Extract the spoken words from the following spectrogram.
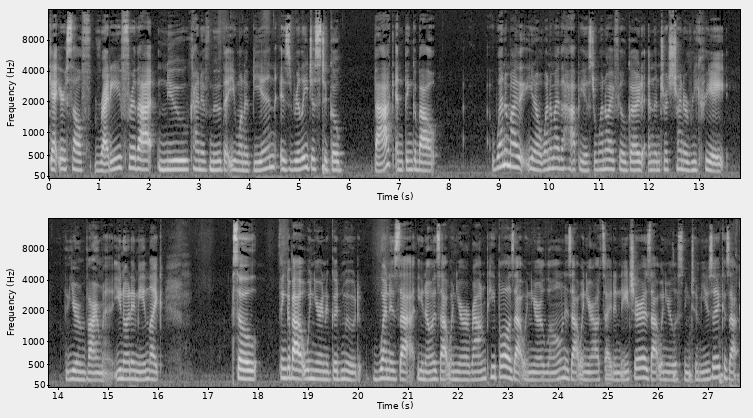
get yourself ready for that new kind of mood that you want to be in is really just to go back and think about when am I, you know, when am I the happiest or when do I feel good, and then just trying to recreate your environment. You know what I mean? Like, so think about when you're in a good mood. when is that? You know, is that when you're around people? Is that when you're alone? Is that when you're outside in nature? Is that when you're listening to music? Is that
